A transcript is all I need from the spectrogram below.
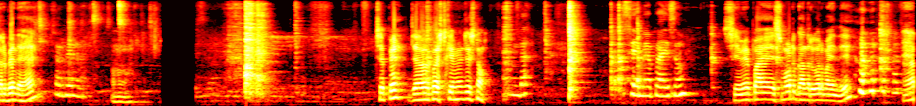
సరిపోయిందే? సరిపోయింది చెప్పే జనవరి ఫస్ట్కి ఏమేమి చేసినావు? సేమియా పాయసం. సేమే పాయసం ఒకటి గందరగోళం అయింది ఆ?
